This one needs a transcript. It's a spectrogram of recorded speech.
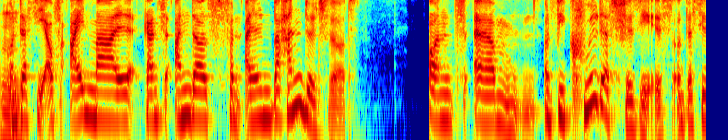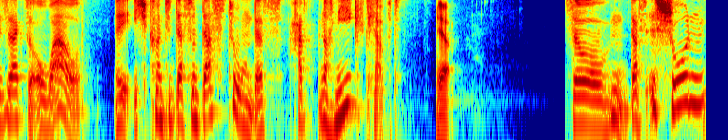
Mhm. Und dass sie auf einmal ganz anders von allen behandelt wird. Und, ähm, und wie cool das für sie ist. Und dass sie sagt so, oh wow, ich konnte das und das tun. Das hat noch nie geklappt. Ja. So, das ist schon,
